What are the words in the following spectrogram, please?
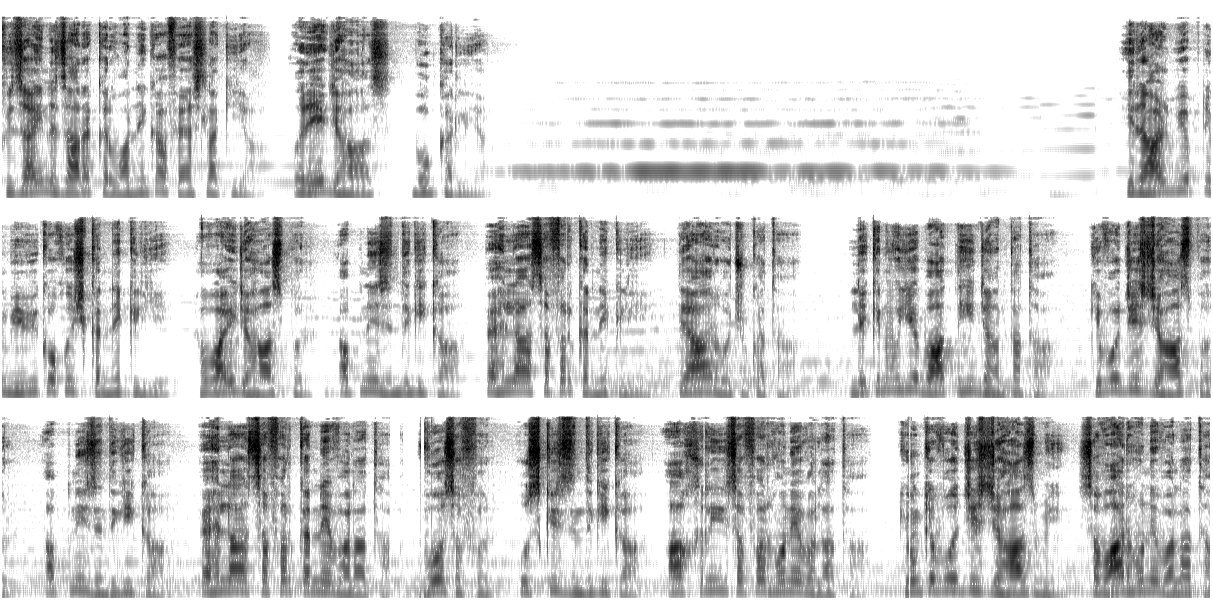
फिजाई नज़ारा करवाने का फैसला किया और एक जहाज़ बुक कर लिया। हिराल्ड भी अपनी बीवी को खुश करने के लिए हवाई जहाज़ पर अपनी ज़िंदगी का पहला सफ़र करने के लिए तैयार हो चुका था, लेकिन वो ये बात नहीं जानता था कि वो जिस जहाज़ पर अपनी ज़िंदगी का पहला सफ़र करने वाला था। वो सफ़र उसकी ज़िंदगी का आखिरी सफ़र होने वाला था, क्योंकि वो जिस जहाज़ में सवार होने वाला था,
